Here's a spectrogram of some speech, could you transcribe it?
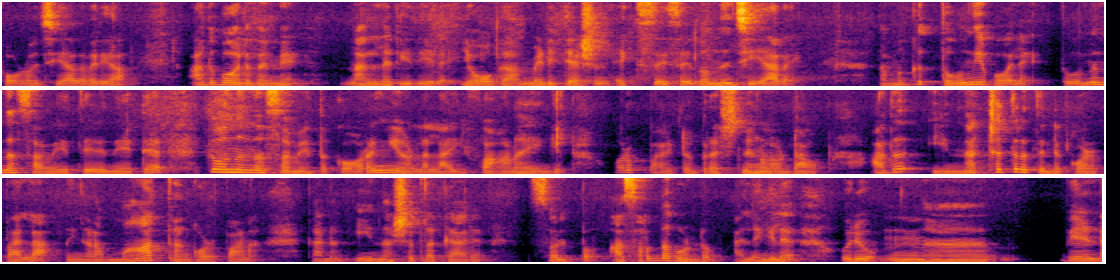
ഫോളോ ചെയ്യാതെ വരിക അതുപോലെ തന്നെ നല്ല രീതിയിൽ യോഗ മെഡിറ്റേഷൻ എക്സസൈസ് ഇതൊന്നും ചെയ്യാതെ നമുക്ക് തോന്നിയ പോലെ തോന്നുന്ന സമയത്ത് എഴുന്നേറ്റ് തോന്നുന്ന സമയത്തൊക്കെ ഉറങ്ങിയുള്ള ലൈഫാണ് എങ്കിൽ ഉറപ്പായിട്ടും പ്രശ്നങ്ങളുണ്ടാവും. അത് ഈ നക്ഷത്രത്തിന്റെ കുഴപ്പമല്ല നിങ്ങളുടെ മാത്രം കുഴപ്പമാണ്. കാരണം ഈ നക്ഷത്രക്കാർ സ്വല്പം അശ്രദ്ധ കൊണ്ടും അല്ലെങ്കിൽ ഒരു വേണ്ട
